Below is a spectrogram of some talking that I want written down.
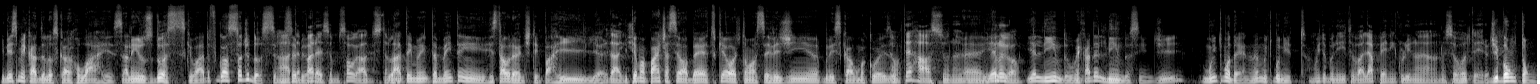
E nesse mercado de Los Carruajes, além dos doces, que o Adolf gosta só de doce, você ah, até percebeu? parece, são salgados também. Lá tem, também tem restaurante, tem parrilha. Verdade. E tem uma parte a céu aberto, que é ótimo tomar uma cervejinha, briscar alguma coisa. É um terraço, né? É, muito e é, legal. E é lindo, o mercado é lindo, assim, de muito moderno, né? Muito bonito. Muito bonito, vale a pena incluir na- no seu roteiro. De bom tom.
